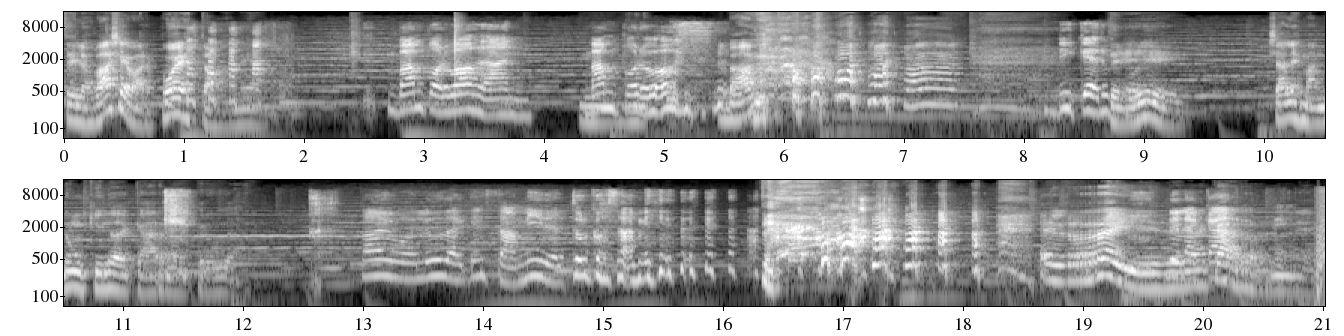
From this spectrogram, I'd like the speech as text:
Se los va a llevar puestos. Van por vos, Dan. Van Mm. por vos. Vamos. Be careful. Sí. Ya les mandó un kilo de carne cruda. Ay, boluda, ¿quién es Samid? El turco Samid. El rey de, De la la, carne. carne.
